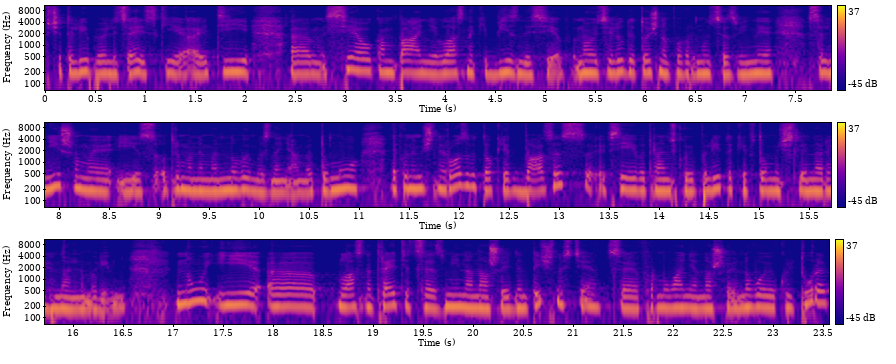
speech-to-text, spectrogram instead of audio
вчителі, поліцейські, IT, SEO компанії, власники бізнесів. Ну і ці люди точно повернуться з війни сильнішими і з отриманими новими знаннями. Тому економічний розвиток як базис всієї ветеранської політики, в тому числі на регіональному рівні. Ну і е, власне третє це зміна нашої ідентичності, це формування нашої нової культури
